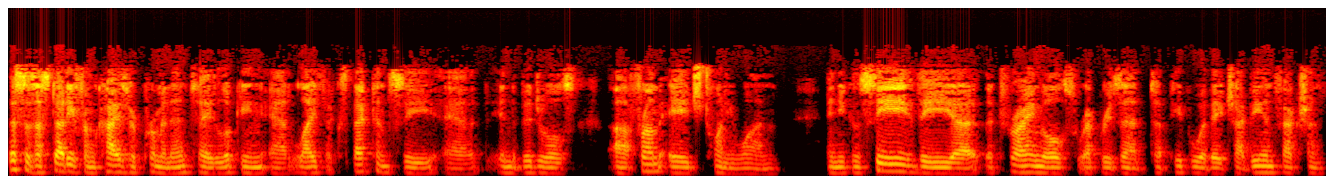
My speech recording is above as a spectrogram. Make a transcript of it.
This is a study from Kaiser Permanente looking at life expectancy at individuals uh, from age 21. And you can see the, uh, the triangles represent uh, people with HIV infection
